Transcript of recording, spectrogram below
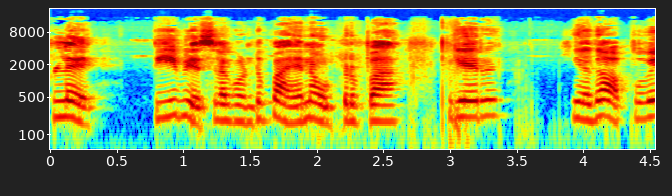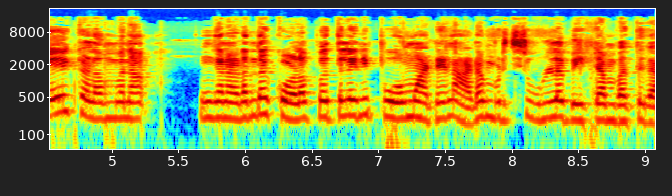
பிள்ளை டிவிஎஸ்ல கொண்டு பையனை விட்டுருப்பா. கேரு ஏதோ அப்பவே கிளம்புனான் இங்க நடந்த குழப்பத்துல நீ போக மாட்டேன்னு அடம் பிடிச்சிட்டு உள்ள போயிட்டான் பாத்துக்க.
